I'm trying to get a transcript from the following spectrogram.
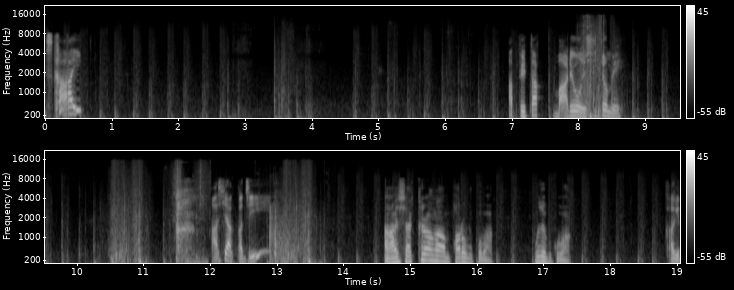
스카이. 하필 딱 마려운 시점에 아시아까지? 아시아 크랑함 바로 묶어봐 호재 묶어봐 여기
